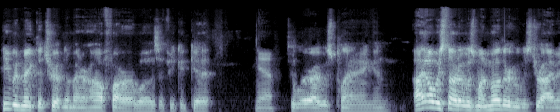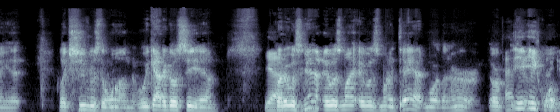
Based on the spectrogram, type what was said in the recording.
he would make the trip no matter how far it was if he could get Yeah. to where I was playing. And I always thought it was my mother who was driving it, like she was the one. We got to go see him. Yeah. But it was him. It was my it was my dad more than her, or That's e- equal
